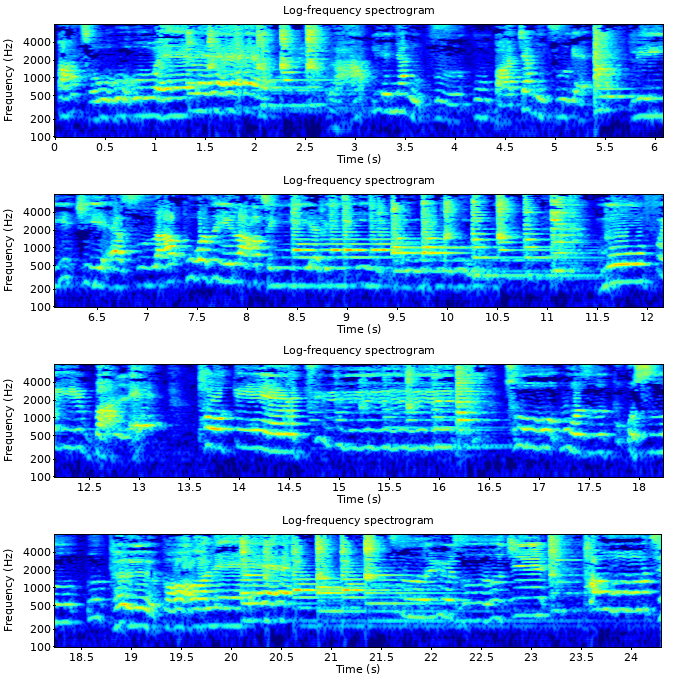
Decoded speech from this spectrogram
把错哎，那个娘子不把将子的理解是啊，破在拉成夜里，莫非不来？讨个句？错误是不是偷高来？至于自己。偷财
